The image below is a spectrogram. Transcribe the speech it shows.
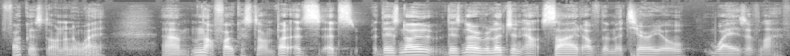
focused on in a way. Um, not focused on, but it's it's there's no there's no religion outside of the material ways of life.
